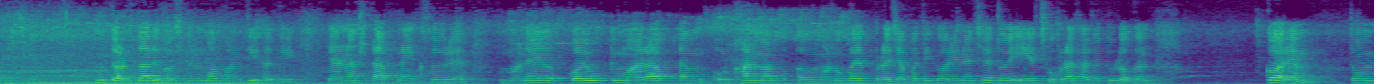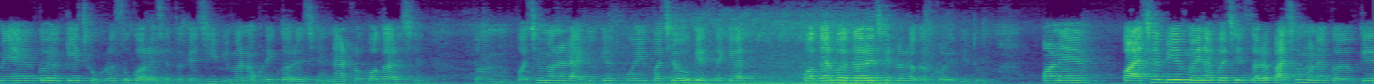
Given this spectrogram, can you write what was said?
ભારતી છે હું તડસાલી હોસ્ટેલમાં ભણતી હતી. ત્યાંના સ્ટાફના એક સરે મને કહ્યું કે મારા એમ ઓળખાણમાં મનુભાઈ પ્રજાપતિ કરીને છે, તો એ છોકરા સાથે તું લગ્ન કર એમ. તો મેં કહ્યું કે છોકરો શું કરે છે? તો કે જીબીમાં નોકરી કરે છે ને આટલો પગાર છે. તો પછી મને લાગ્યું કે કોઈ પછી એવું કહેશે કે પગાર વધારે છે એટલે લગ્ન કરી દીધું. પણ એ પાછળ બે મહિના પછી સરે પાછું મને કહ્યું કે,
